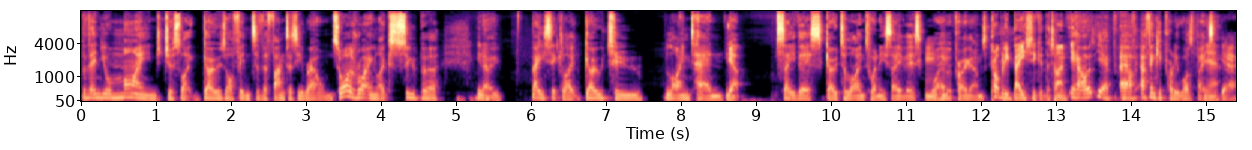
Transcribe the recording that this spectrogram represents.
but then your mind just like goes off into the fantasy realm. So I was writing like super, you know, basic like go to line 10, Yeah. say this, go to line 20, say this, Mm-hmm. whatever programs. Probably basic at the time. Yeah, I was, yeah, I, I think it probably was basic. Yeah.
